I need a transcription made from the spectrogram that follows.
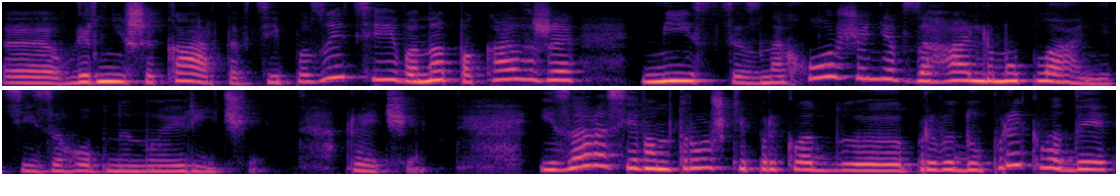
е, вірніше, карта в цій позиції, вона покаже місце знаходження в загальному плані цієї загубленої річі, речі. І зараз я вам трошки приклад, е, приведу приклади,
